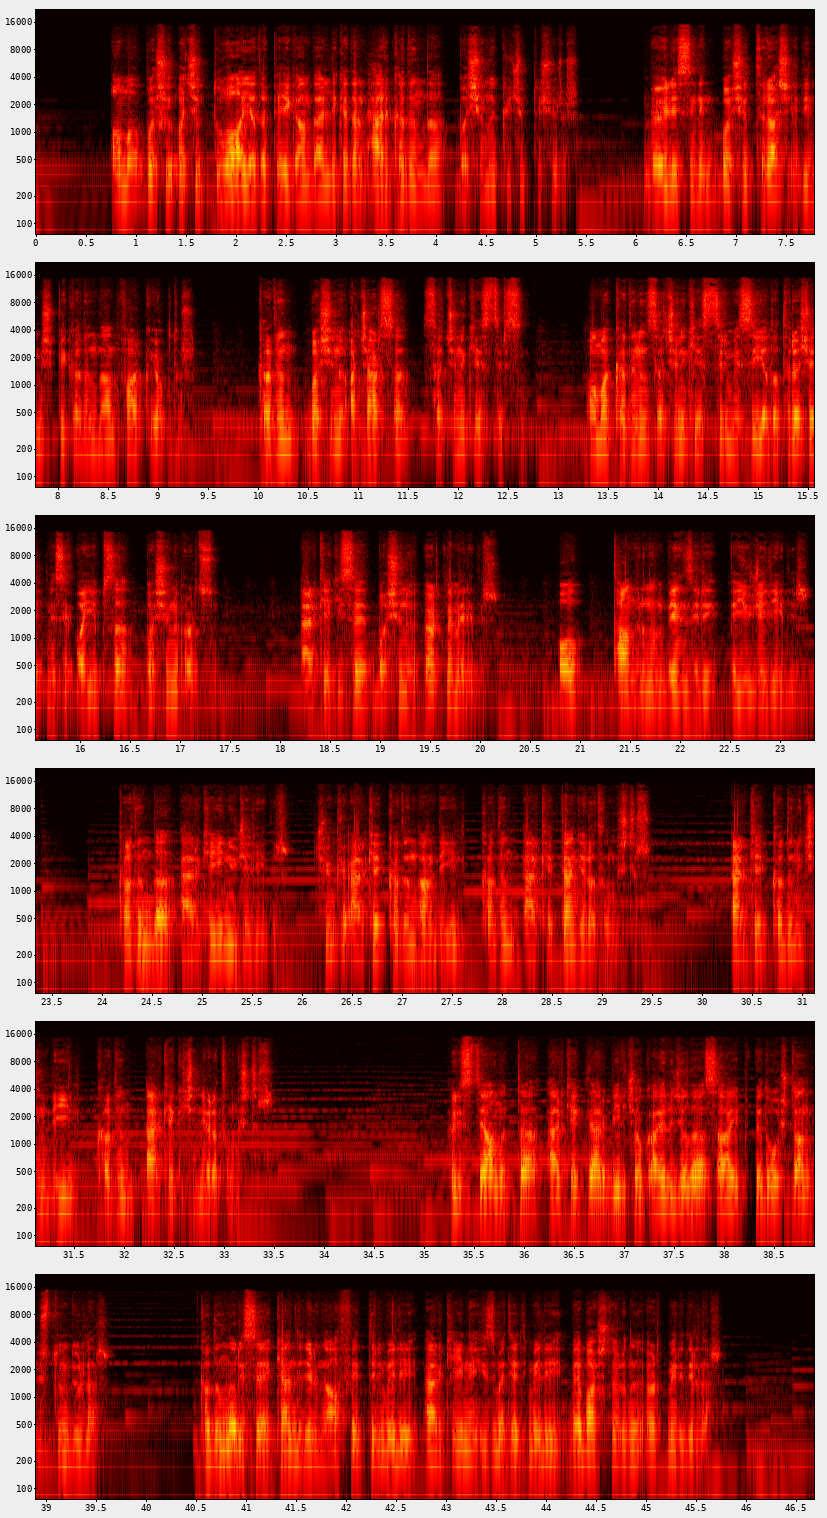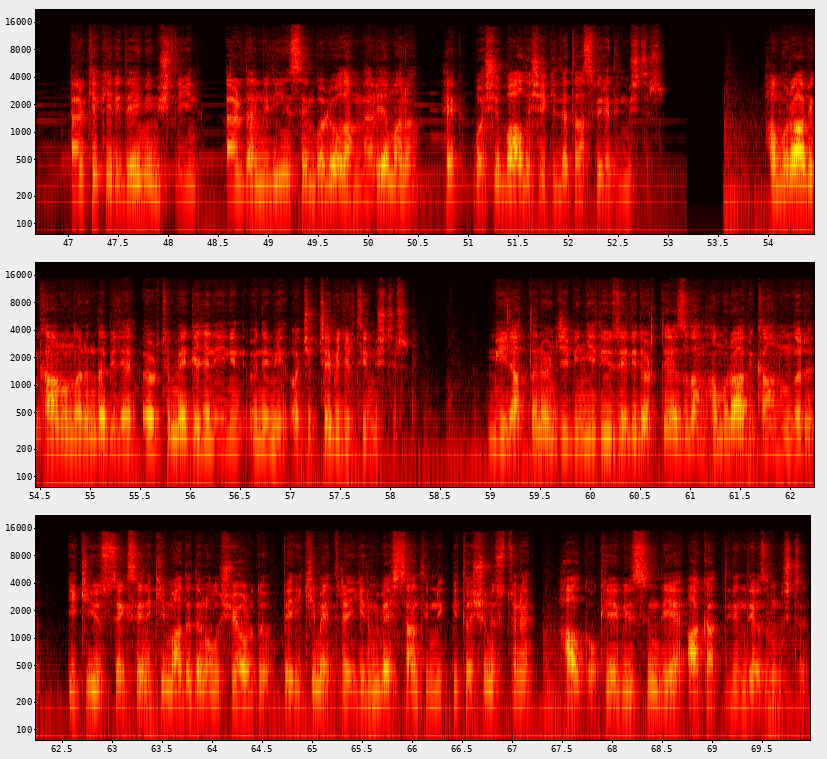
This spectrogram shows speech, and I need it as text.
Ama başı açık dua ya da peygamberlik eden her kadın da başını küçük düşürür. Böylesinin başı tıraş edilmiş bir kadından farkı yoktur. Kadın başını açarsa saçını kestirsin. Ama kadının saçını kestirmesi ya da tıraş etmesi ayıpsa başını örtsün. Erkek ise başını örtmemelidir. O, Tanrı'nın benzeri ve yüceliğidir. Kadın da erkeğin yüceliğidir. Çünkü erkek kadından değil, kadın erkekten yaratılmıştır. Erkek kadın için değil, kadın erkek için yaratılmıştır.'' Hristiyanlıkta erkekler birçok ayrıcalığa sahip ve doğuştan üstündürler. Kadınlar ise kendilerini affettirmeli, erkeğine hizmet etmeli ve başlarını örtmelidirler. Erkek eri değmemişliğin, erdemliliğin sembolü olan Meryem Ana hep başı bağlı şekilde tasvir edilmiştir. Hammurabi kanunlarında bile örtünme geleneğinin önemi açıkça belirtilmiştir. Önce 1754'te yazılan Hammurabi kanunları 282 maddeden oluşuyordu ve 2 metre 25 santimlik bir taşın üstüne halk okuyabilsin diye Akat dilinde yazılmıştı.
